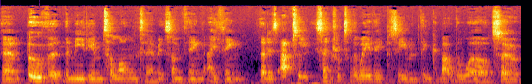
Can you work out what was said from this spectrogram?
um, over the medium to long term. It's something I think that is absolutely central to the way they perceive and think about the world. So.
